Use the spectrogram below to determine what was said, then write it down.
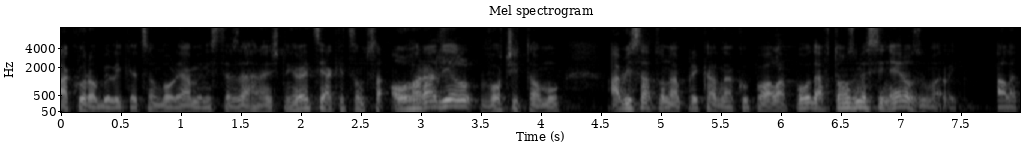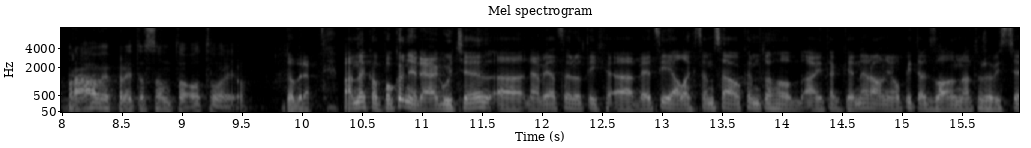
akú robili, keď som bol ja minister zahraničných vecí a keď som sa ohradil voči tomu, aby sa tu napríklad nakupovala pôda. V tom sme si nerozumeli. Ale práve preto som to otvoril. Dobre. Pán Meko, pokojne reagujte eh, na viacero tých eh, vecí, ale chcem sa okrem toho aj tak generálne opýtať, vzhľadom na to, že vy ste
